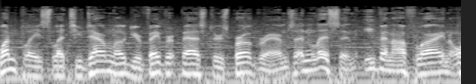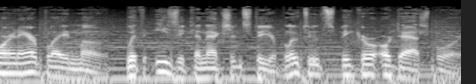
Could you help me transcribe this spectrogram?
OnePlace lets you download your favorite pastor's programs and listen, even offline or in airplane mode, with easy connections to your Bluetooth speaker or dashboard.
